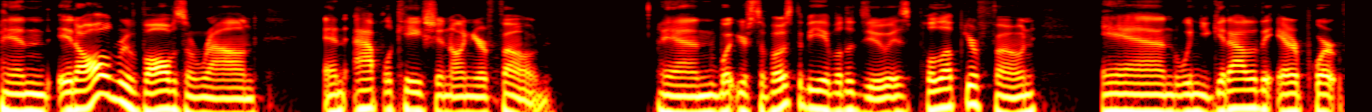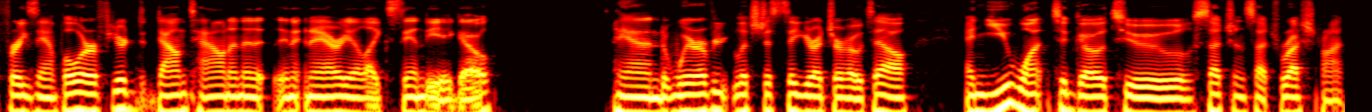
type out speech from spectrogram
and it all revolves around an application on your phone. And what you're supposed to be able to do is pull up your phone and when you get out of the airport, for example, or if you're downtown in, a, in an area like San Diego, and wherever, let's just say you're at your hotel and you want to go to such and such restaurant,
